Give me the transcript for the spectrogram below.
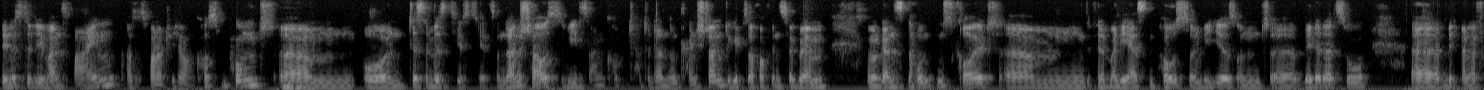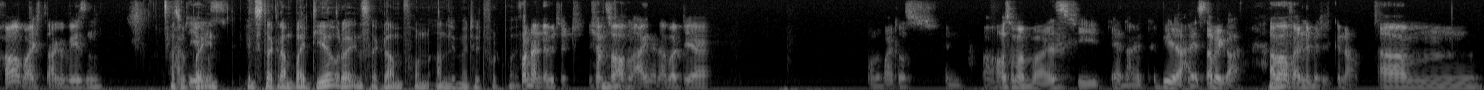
bindest du dir mal ins Bein, also es war natürlich auch ein Kostenpunkt, mhm. ähm, und das investierst du jetzt. Und dann schaust du, wie das ankommt. Hatte dann so einen kleinen Stand, da gibt es auch auf Instagram, wenn man ganz nach unten scrollt, ähm, findet man die ersten Posts und Videos und äh, Bilder dazu. Äh, mit meiner Frau war ich da gewesen. Also bei in Instagram bei dir oder Instagram von Unlimited Football? Von Unlimited. Ich habe mhm. zwar auch einen eigenen, aber der ohne weiteres findbar, außer man weiß, wie er, wie er heißt, aber egal. Aber mhm. auf Unlimited, genau. Ähm,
